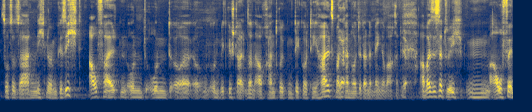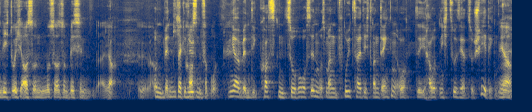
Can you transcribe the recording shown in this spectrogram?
sozusagen nicht nur im Gesicht aufhalten und, und, äh, und, und mitgestalten, sondern auch Handrücken, Dekolleté, Hals. Man ja. kann heute da eine Menge machen. Ja. Aber es ist natürlich mh, mm, aufwendig durchaus und muss auch so ein bisschen ja, äh, und wenn nicht mit Kosten verbunden. Ja, wenn die Kosten zu hoch sind, muss man frühzeitig daran denken, auch die Haut nicht zu sehr zu schädigen. Ja.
